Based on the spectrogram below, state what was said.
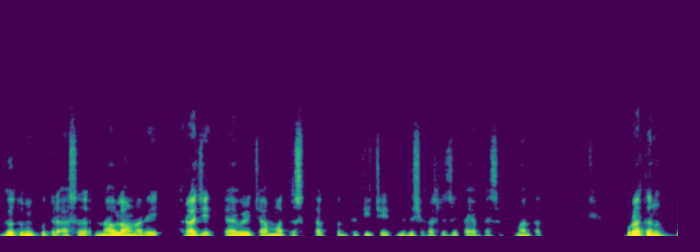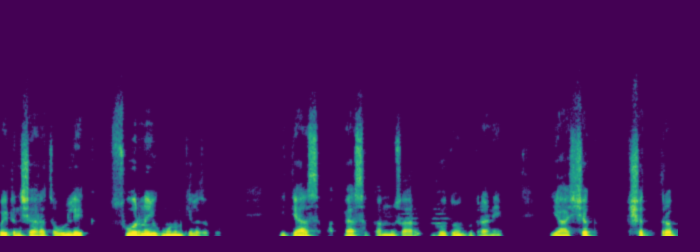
गौतमीपुत्र असं नाव लावणारे राजे त्यावेळच्या मात्रसत्ताक पद्धतीचे निर्देशक असल्याचे काही अभ्यासक मानतात. पुरातन पैठण शहराचा उल्लेख सुवर्णयुग म्हणून केला जातो. इतिहास अभ्यासकांनुसार गौतमीपुत्राने या शक क्षत्रप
